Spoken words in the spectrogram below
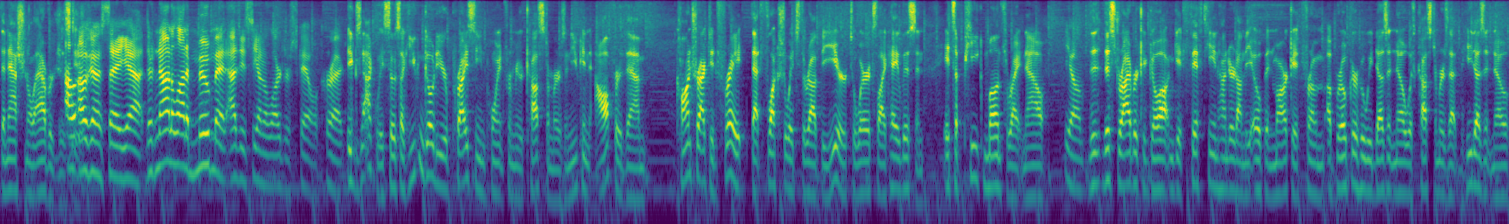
the national averages I, do. I was gonna say, yeah, there's not a lot of movement as you see on a larger scale. Correct. Exactly. So it's like you can go to your pricing point from your customers and you can offer them contracted freight that fluctuates throughout the year to where it's like, hey, listen, it's a peak month right now. Yeah. Th- this driver could go out and get 1500 on the open market from a broker who he doesn't know with customers that he doesn't know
